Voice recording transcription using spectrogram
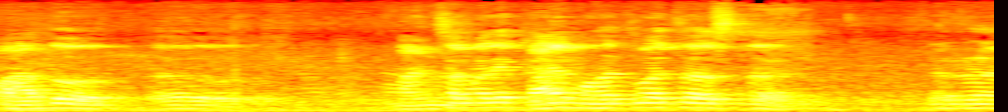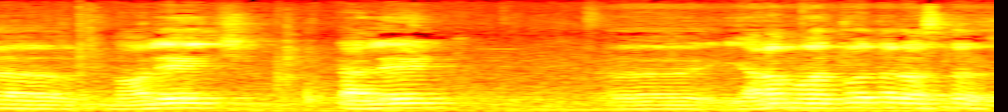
पाहतो माणसामध्ये काय महत्वाचं असतं तर नॉलेज टॅलेंट याला महत्त्व तर असतंच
